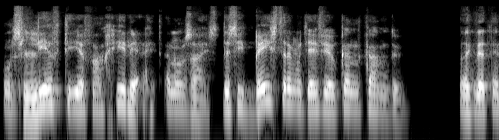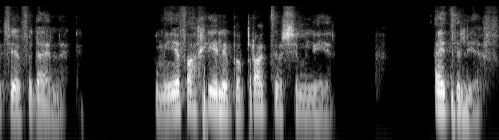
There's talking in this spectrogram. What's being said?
Ons leef die evangelie uit in ons huis. Dis die beste ding wat jy vir jou kind kan doen. Wil ek dit net vir jou verduidelik. Om die evangelie op 'n praktiese manier uit te leef.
